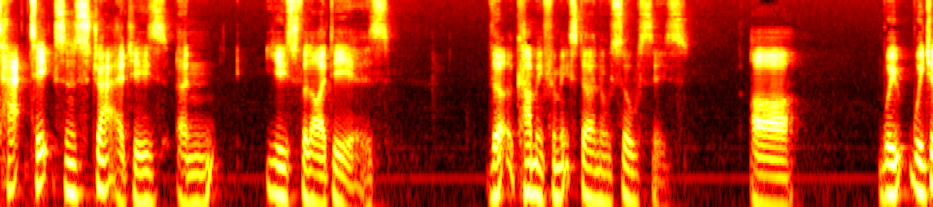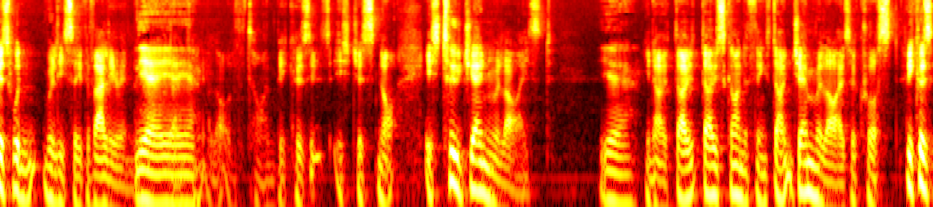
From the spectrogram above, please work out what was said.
tactics and strategies and useful ideas that are coming from external sources are we we just wouldn't really see the value in that Yeah, yeah, yeah. a lot of the time because it's it's just not it's too generalized Yeah. You know, those, those kind of things don't generalize across because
